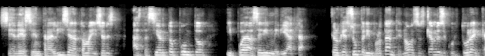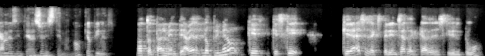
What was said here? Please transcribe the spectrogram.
se descentralice la toma de decisiones hasta cierto punto y pueda ser inmediata, creo que es súper importante, ¿no? Esos cambios de cultura y cambios de integración de sistemas, ¿no? ¿Qué opinas? No, totalmente. A ver, lo primero que, es que crear esas experiencias, la que acabas de describir tú,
